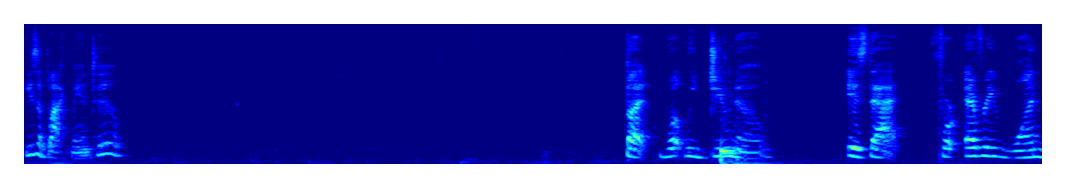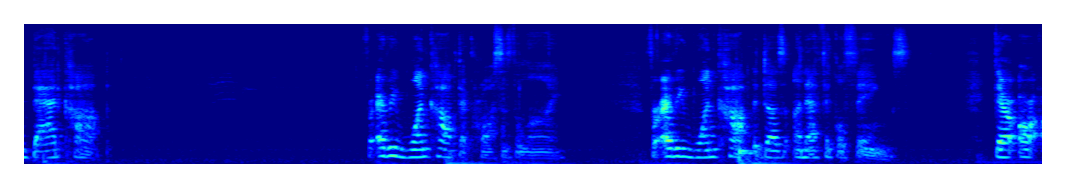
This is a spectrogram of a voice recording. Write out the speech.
He's a black man too. But what we do know is that for every one bad cop, for every one cop that crosses the line, for every one cop that does unethical things, there are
